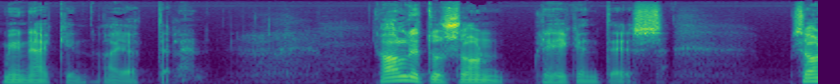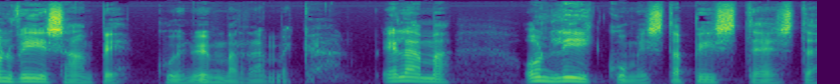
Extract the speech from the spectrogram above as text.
minäkin ajattelen. Hallitus on liikenteessä. Se on viisaampi kuin ymmärrämmekään. Elämä on liikkumista pisteestä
